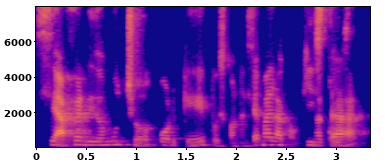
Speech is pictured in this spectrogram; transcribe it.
se ha perdido mucho porque, pues, con el tema de la conquista,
